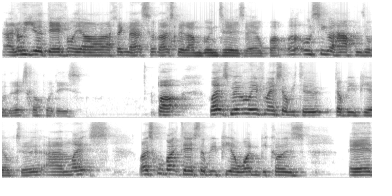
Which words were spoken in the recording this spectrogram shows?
I know you definitely are. I think that's that's where I'm going to as well. But we'll see what happens over the next couple of days. But let's move away from SWP2, WPL2, and let's let's go back to SWPL1 because uh,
